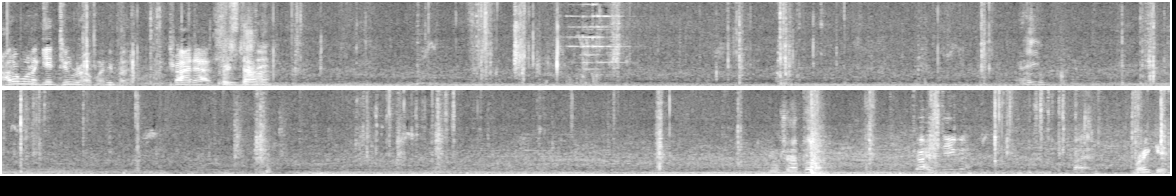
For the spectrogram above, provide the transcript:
I don't want to get too rough with it, but try it out. First time. Hey. You want to try to pull it? Try it, Steven. Break it.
